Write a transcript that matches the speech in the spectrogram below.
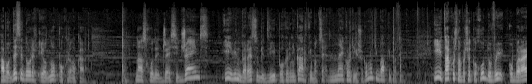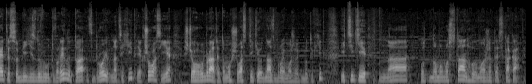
або 10 доларів і одну покерну картку. Нас ходить Джесі Джеймс, і він бере собі дві покерні картки, бо це найкрутіше. Кому ті бабки потрібні? І також на початку ходу ви обираєте собі їздову тварину та зброю на цей хід, якщо у вас є з чого вибрати, тому що у вас тільки одна зброя може бути в хід, і тільки на одному мустангу ви можете скакати.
